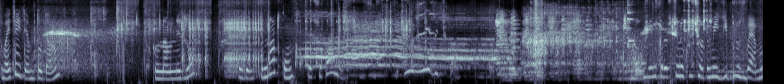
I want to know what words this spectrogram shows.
Давайте йдемо туди. Вона внизу. Йдемо в кімнатку. Пошукаємо. Блін, краще не включати, ми її призвемо.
